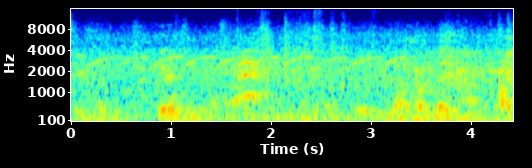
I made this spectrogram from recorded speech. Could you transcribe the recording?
ಸೇರಿಸಲು ಕಿರಣ್ ನಾವು ಹೊರದಲ್ಲಿ ಭಾಳ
